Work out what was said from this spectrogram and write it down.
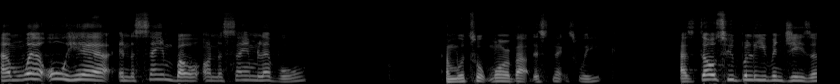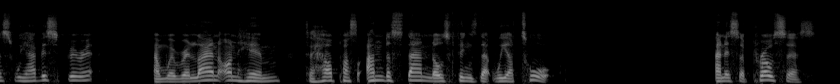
And we're all here in the same boat, on the same level. And we'll talk more about this next week. As those who believe in Jesus, we have His Spirit, and we're relying on Him to help us understand those things that we are taught. And it's a process.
